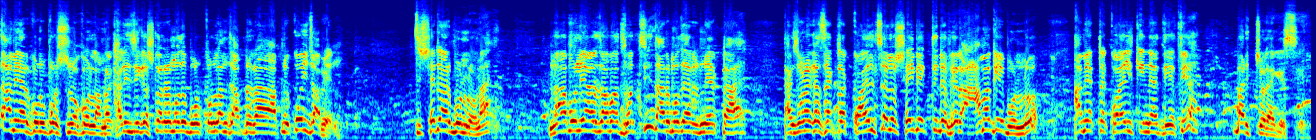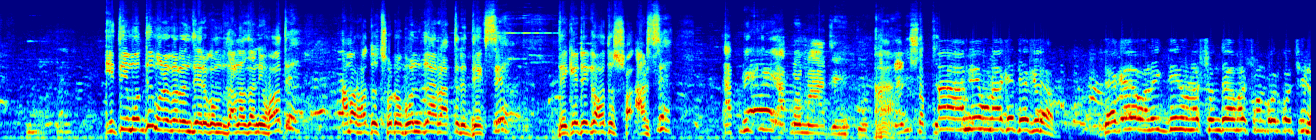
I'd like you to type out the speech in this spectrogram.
আমি আর কোনো প্রশ্ন করলাম না। খালি জিজ্ঞেস করার মধ্যে বল- করলাম যে আপনারা আপনি কই যাবেন? তো সেটা আর বলল না। না বলে আর যাবা ধরছি তার মধ্যে আর একটা একজনের কাছে একটা কয়েল ছিল সেই ব্যক্তিটা ফের আমাকে বলল আমি একটা কয়েল কিনে দিয়েতে বাড়ি চলে গেছি। ইতিমধ্যে মনে করেন যে এরকম জানাজানি হওয়াতে আমার হয়তো ছোট বোনরা রাত্রে দেখছে দেখে দেখে হয়তো আসছে আপনি কি আপনার মা যেহেতু? হ্যাঁ। হ্যাঁ, আমি ওনাকে দেখলাম। দেখে অনেকদিন ওনার সঙ্গে আমার সম্পর্ক ছিল।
